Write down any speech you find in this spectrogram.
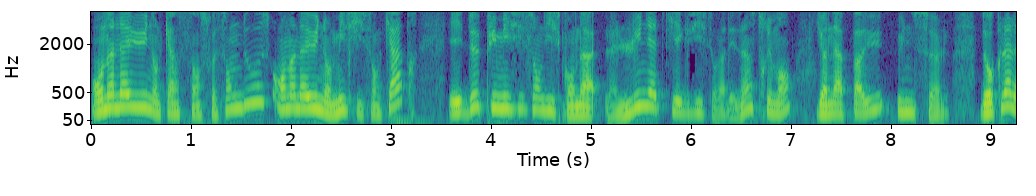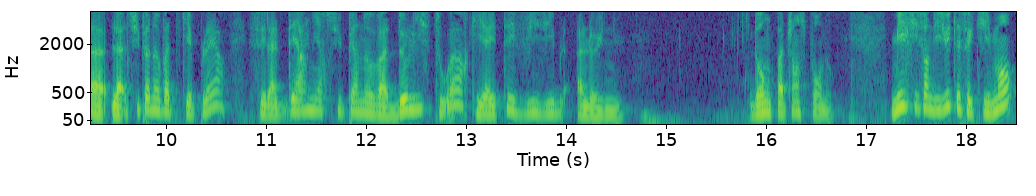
On en a eu une en 1572, on en a une en 1604, et depuis 1610 qu'on a la lunette qui existe, on a des instruments, il n'y en a pas eu une seule. Donc là, la, la supernova de Kepler, c'est la dernière supernova de l'histoire qui a été visible à l'œil nu. Donc pas de chance pour nous. 1618, effectivement,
